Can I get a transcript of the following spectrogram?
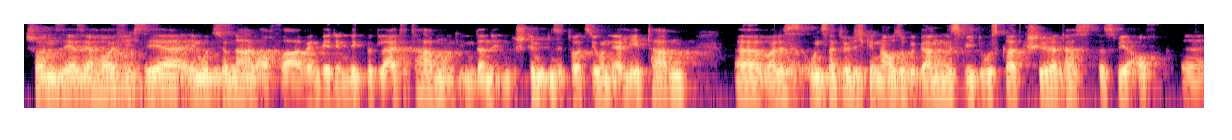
schon sehr, sehr häufig sehr emotional auch war, wenn wir den Nick begleitet haben und ihn dann in bestimmten Situationen erlebt haben, äh, weil es uns natürlich genauso gegangen ist, wie du es gerade geschildert hast, dass wir auch äh,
